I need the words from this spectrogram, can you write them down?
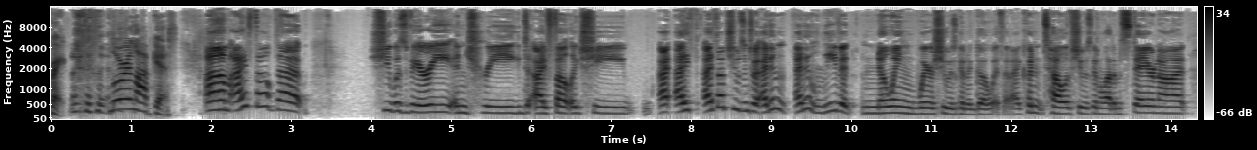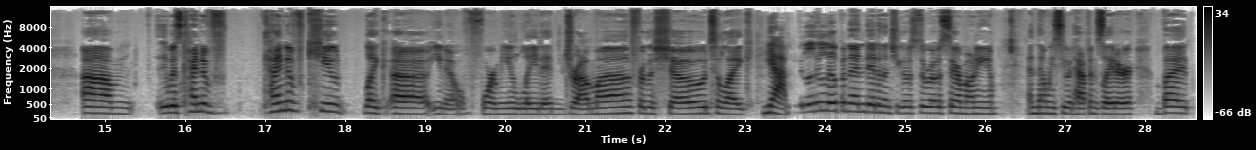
Great. Lauren Lapkus. Um, I felt that she was very intrigued. I felt like she, I, I, I thought she was into it. I didn't, I didn't leave it knowing where she was going to go with it. I couldn't tell if she was going to let him stay or not. Um, it was kind of, kind of cute, like, uh, you know, formulated drama for the show to like, Yeah. a little open ended, and then she goes to the rose ceremony, and then we see what happens later. But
